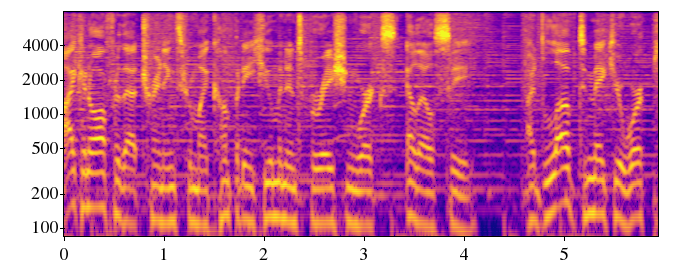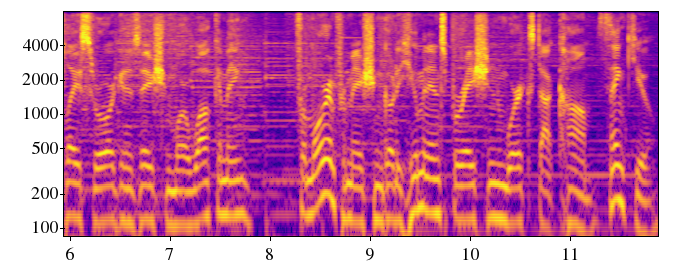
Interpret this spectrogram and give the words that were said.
I can offer that training through my company, Human Inspiration Works, LLC. I'd love to make your workplace or organization more welcoming. For more information, go to humaninspirationworks.com. Thank you.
